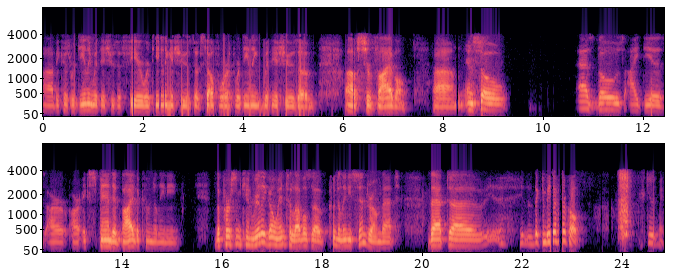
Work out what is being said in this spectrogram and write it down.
uh, because we're dealing with issues of fear, we're dealing issues of self worth, we're dealing with issues of of survival, um, and so as those ideas are are expanded by the Kundalini, the person can really go into levels of Kundalini syndrome that that uh, that can be difficult. Excuse me.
